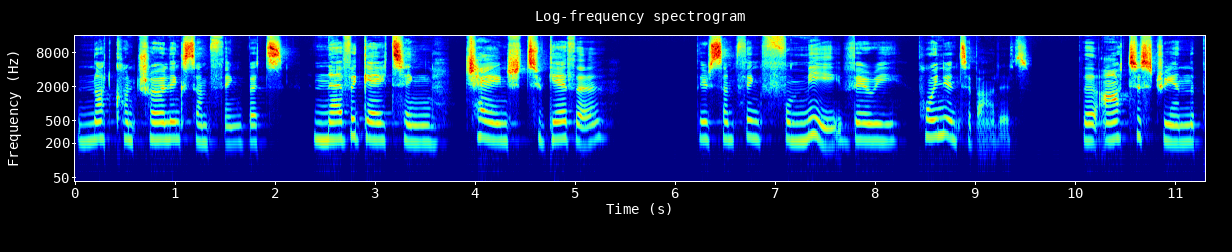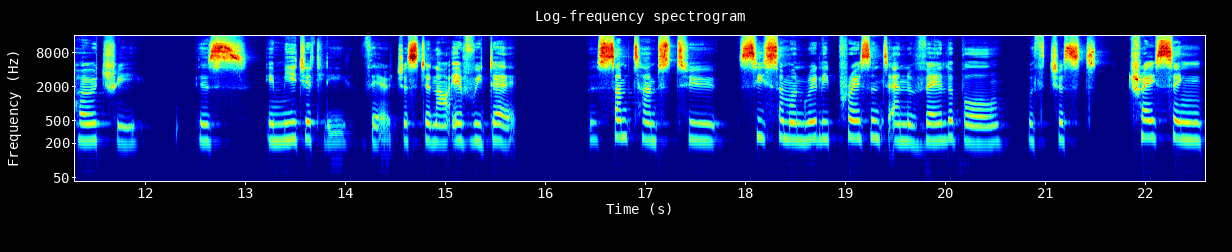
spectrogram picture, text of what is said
not controlling something, but navigating change together, there's something for me very poignant about it. The artistry and the poetry is immediately there, just in our everyday. Sometimes to see someone really present and available with just tracing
